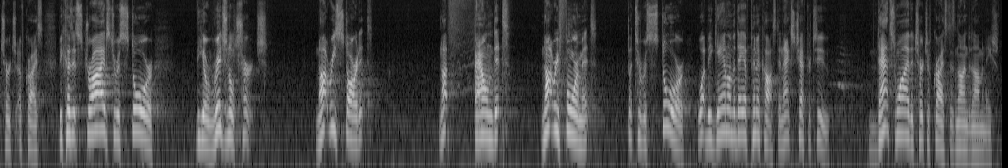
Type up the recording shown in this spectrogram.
Church of Christ, because it strives to restore the original church, not restart it, not found it, not reform it, but to restore what began on the day of Pentecost in Acts chapter 2. That's why the Church of Christ is non denominational.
